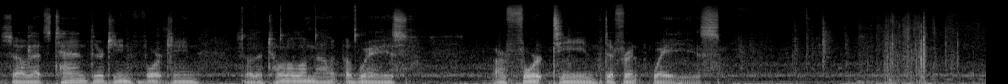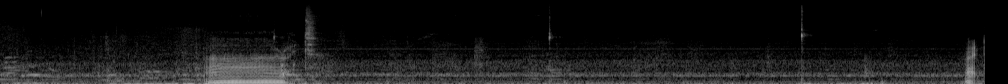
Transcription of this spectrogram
So that's 10, 13, 14. So the total amount of ways are 14 different ways. All right. Right.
